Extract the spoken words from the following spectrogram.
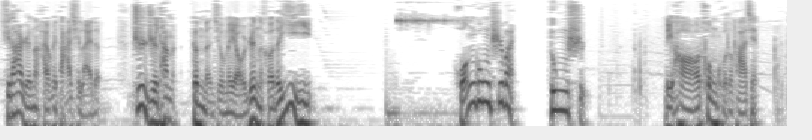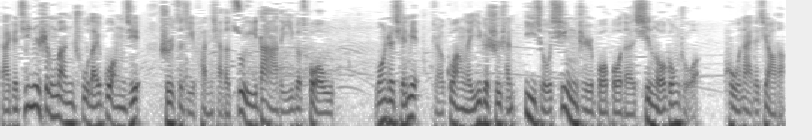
其他人呢还会打起来的，制止他们根本就没有任何的意义。皇宫之外，东市，李浩痛苦的发现，带着金圣曼出来逛街是自己犯下的最大的一个错误。望着前面这逛了一个时辰，依旧兴致勃勃的新罗公主，无奈的叫道：“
